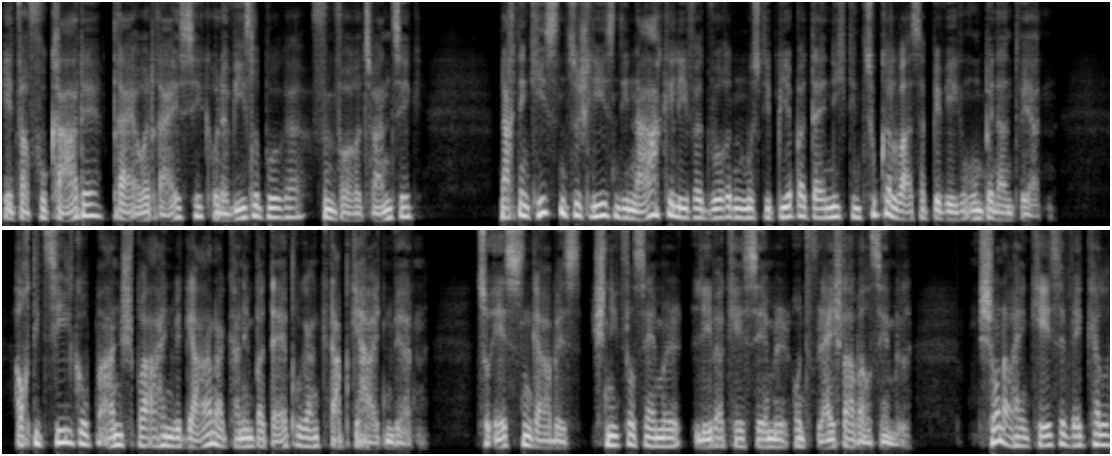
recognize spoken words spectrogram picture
Etwa Foucade 3,30 Euro oder Wieselburger 5,20 Euro. Nach den Kisten zu schließen, die nachgeliefert wurden, muss die Bierpartei nicht in Zuckerwasserbewegung umbenannt werden. Auch die Zielgruppenansprache in Veganer kann im Parteiprogramm knapp gehalten werden. Zu essen gab es Schnitzelsemmel, Leberkässemmel und Fleischlaberlsemmel. Schon auch ein Käseweckerl,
